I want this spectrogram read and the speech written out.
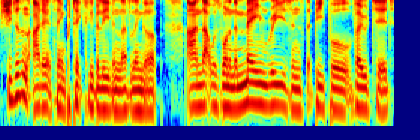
she doesn't, I don't think, particularly believe in levelling up. And that was one of the main reasons that people voted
